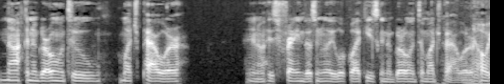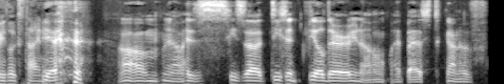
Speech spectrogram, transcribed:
not going to grow into much power. You know, his frame doesn't really look like he's going to grow into much power. No, he looks tiny. Yeah. um, you know, his he's a decent fielder. You know, at best, kind of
